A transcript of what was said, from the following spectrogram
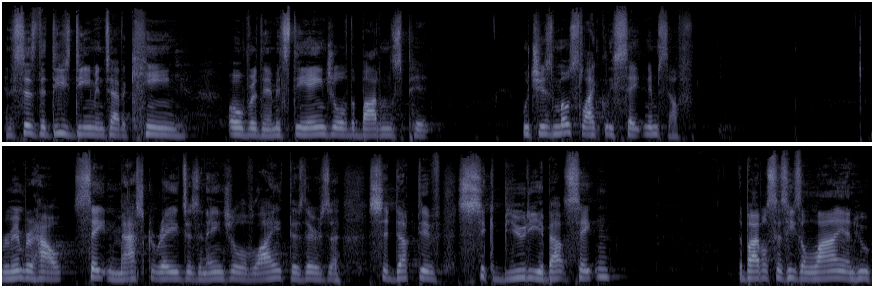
And it says that these demons have a king over them. It's the angel of the bottomless pit, which is most likely Satan himself. Remember how Satan masquerades as an angel of light? There's, there's a seductive, sick beauty about Satan. The Bible says he's a lion who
